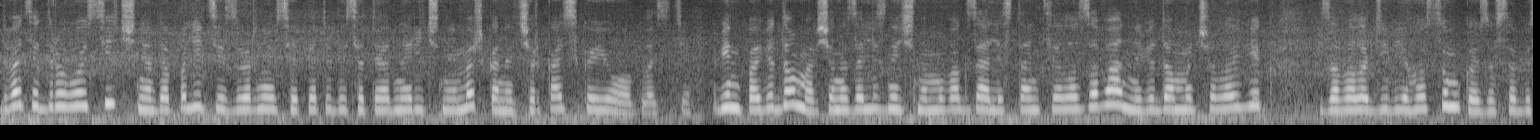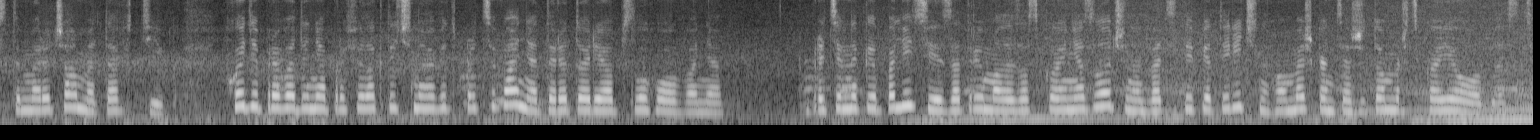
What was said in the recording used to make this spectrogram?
22 січня до поліції звернувся 51-річний мешканець Черкаської області. Він повідомив, що на залізничному вокзалі станції Лозова невідомий чоловік заволодів його сумкою з особистими речами та втік. В ході проведення профілактичного відпрацювання території обслуговування працівники поліції затримали за скоєння злочину 25-річного мешканця Житомирської області.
